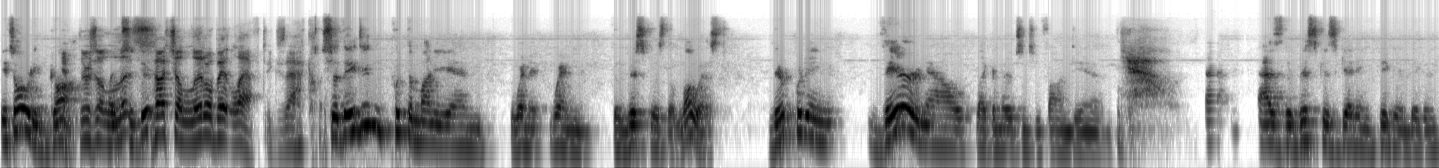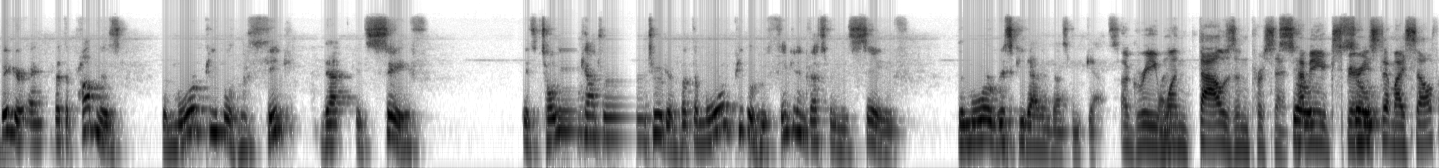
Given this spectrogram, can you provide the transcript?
It's already gone. Yeah, there's a so such a little bit left. Exactly. So they didn't put the money in when it when the risk was the lowest. They're putting they're now like emergency fund in. Yeah. As the risk is getting bigger and bigger and bigger. And but the problem is the more people who think that it's safe, it's totally counterintuitive, but the more people who think an investment is safe, the more risky that investment gets. Agree right? 1000%. So, Having experienced so, it myself,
